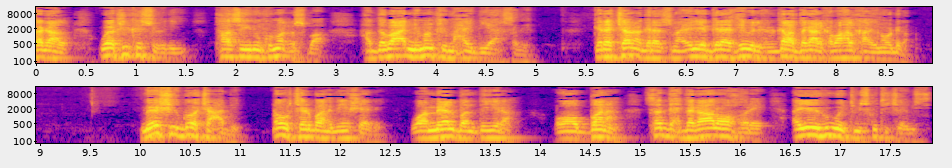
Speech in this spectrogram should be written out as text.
Dagaal waa kii ka socday. Taas idinkuma cusba. Haddaba nimankii maxay diyaarsadeen garaad jaamac garaad ismaaciil iyo garaad hebelka gala dagaalkaba halkaa inoo dhiga. Meeshii gooja caddi dhowr jeer baan idiin sheegay. Waa meel bandiira oo bana. Saddex dagaaloo hore ayay huwantu isku tijaabisay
